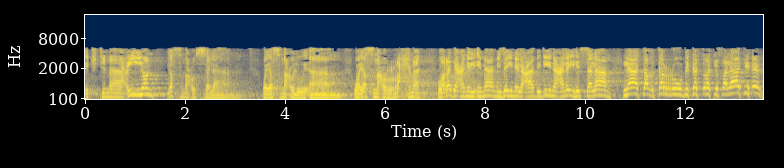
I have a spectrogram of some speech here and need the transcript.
اجتماعي يصنع السلام. ويصنع الوئام ويصنع الرحمة. ورد عن الإمام زين العابدين عليه السلام لا تغتروا بكثرة صلاتهم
